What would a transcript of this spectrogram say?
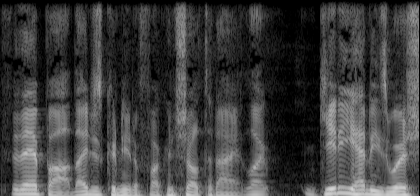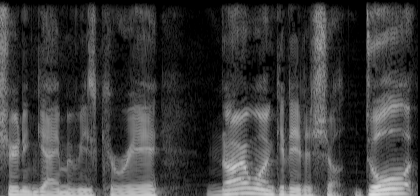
for their part, they just couldn't hit a fucking shot today. Like Giddey had his worst shooting game of his career. No one could hit a shot. Dort,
